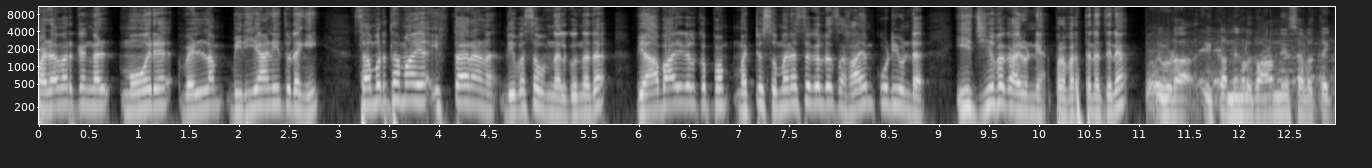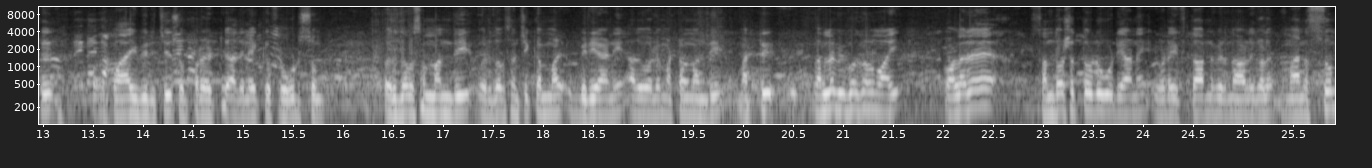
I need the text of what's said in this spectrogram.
പഴവർഗങ്ങൾ മോര് വെള്ളം ബിരിയാണി തുടങ്ങി സമൃദ്ധമായ ഇഫ്താറാണ് ദിവസവും നൽകുന്നത്. വ്യാപാരികൾക്കൊപ്പം മറ്റു സുമനസ്സുകളുടെ സഹായം കൂടിയുണ്ട് ഈ ജീവകാരുണ്യ പ്രവർത്തനത്തിന്. ഇവിടെ നിങ്ങൾ കാണുന്ന ഈ സ്ഥലത്തേക്ക് പായ് പിരിച്ച് സൂപ്പറിട്ട് അതിലേക്ക് ഫ്രൂട്ട്സും ഒരു ദിവസം മന്തി ഒരു ദിവസം ചിക്കൻ ബിരിയാണി അതുപോലെ മട്ടൻ മന്തി മറ്റ് നല്ല വിഭവങ്ങളുമായി വളരെ സന്തോഷത്തോടു കൂടിയാണ് ഇവിടെ ഇഫ്താറിന് വരുന്ന ആളുകൾ മനസ്സും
